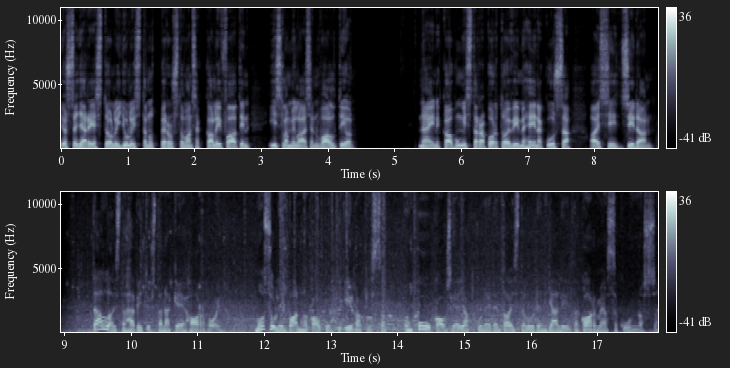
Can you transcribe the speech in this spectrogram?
jossa järjestö oli julistanut perustavansa kalifaatin islamilaisen valtion. Näin kaupungista raportoi viime heinäkuussa Aissi Zidan. Tällaista hävitystä näkee harvoin. Mosulin vanha kaupunki Irakissa on kuukausia jatkuneiden taisteluiden jäljiltä karmeassa kunnossa.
